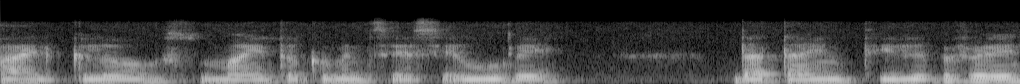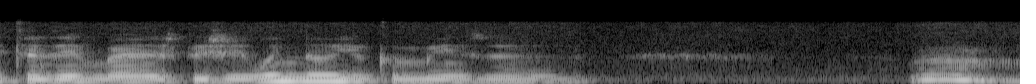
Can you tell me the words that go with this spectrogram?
file close, my document CSV, data entry, you prefer enter them by a special window, you commit mm.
